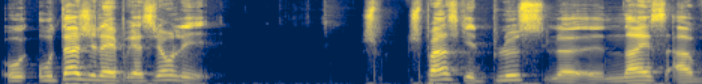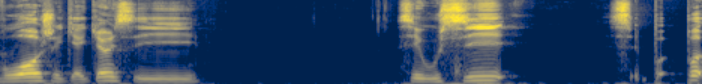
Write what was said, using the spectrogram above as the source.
au- autant j'ai l'impression, les. Je, je pense qu'il est le plus le, nice à voir chez quelqu'un, c'est. C'est aussi. C'est pas, pas,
